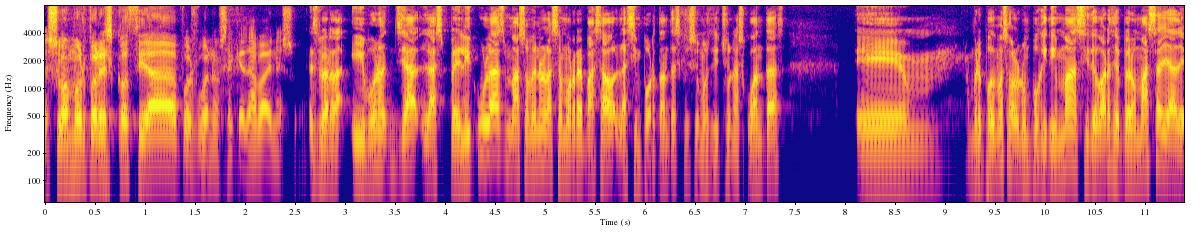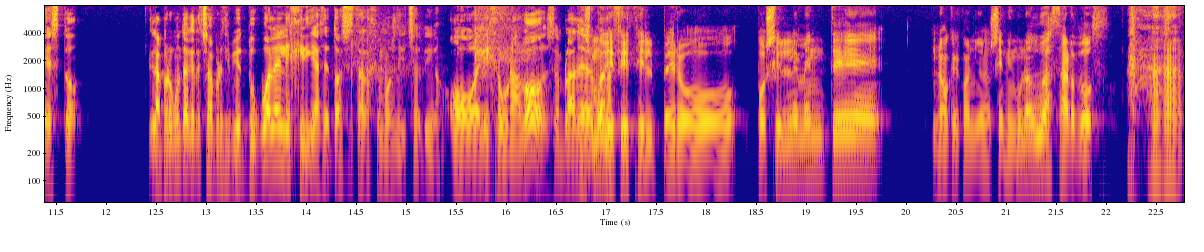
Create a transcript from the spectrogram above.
su amor por Escocia, pues bueno, se quedaba en eso. Es verdad. Y bueno, ya las películas, más o menos las hemos repasado, las importantes, que os hemos dicho unas cuantas. Eh, hombre, podemos hablar un poquitín más, si te parece, pero más allá de esto, la pregunta que te he hecho al principio, ¿tú cuál elegirías de todas estas las que hemos dicho, tío? O elige una o dos, en plan de... Es muy difícil, pero posiblemente... No, qué coño, sin ninguna duda Zardoz.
